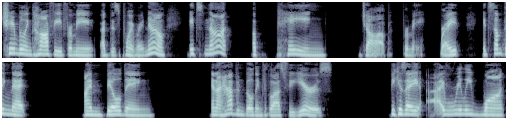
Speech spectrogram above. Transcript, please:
Chamberlain Coffee for me at this point right now, it's not a paying job for me, right? It's something that I'm building and I have been building for the last few years because I I really want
